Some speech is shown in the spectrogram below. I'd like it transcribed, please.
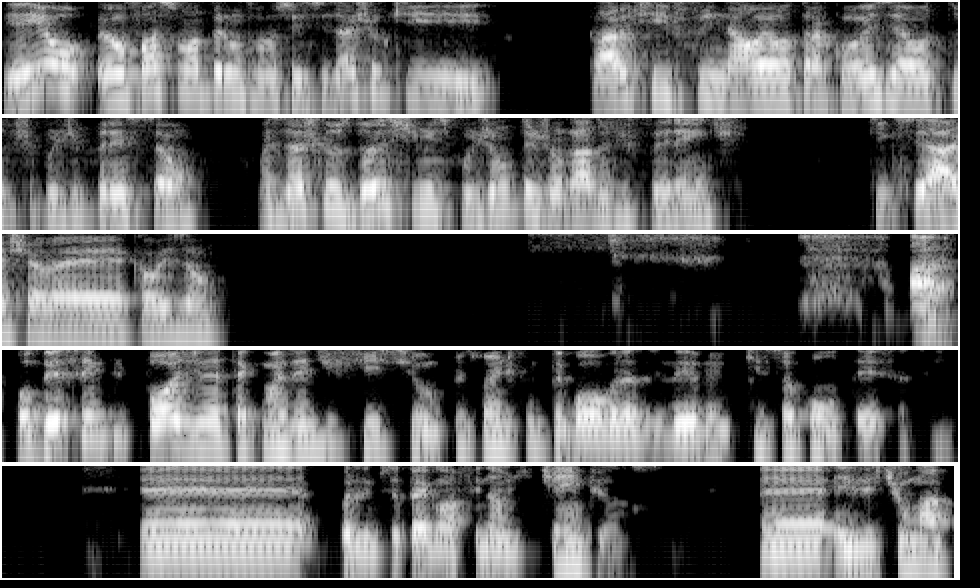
E aí eu, eu faço uma pergunta pra vocês. Vocês acham que. Claro que final é outra coisa, é outro tipo de pressão. Mas vocês acham que os dois times podiam ter jogado diferente? O que, que você acha, é, Cauezão? Ah, poder sempre pode, né, Teco? Mas é difícil, principalmente futebol brasileiro, que isso aconteça, assim. É, por exemplo, você pega uma final de Champions, é, existe uma,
